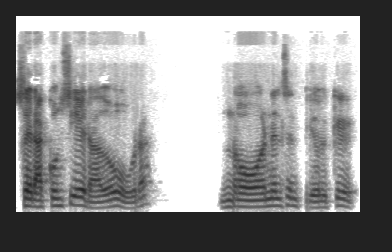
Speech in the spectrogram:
será considerado obra, no en el sentido de que,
